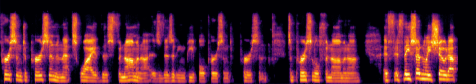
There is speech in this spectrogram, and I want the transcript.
person to person and that's why this phenomena is visiting people person to person. It's a personal phenomenon. If if they suddenly showed up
